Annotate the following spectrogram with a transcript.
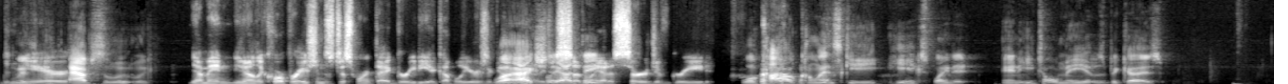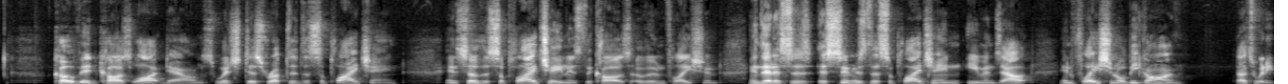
Didn't you hear? Absolutely. Yeah, I mean, you know, the corporations just weren't that greedy a couple years ago. Well, actually, just I suddenly think- had a surge of greed. Well, Kyle Kulinski, he explained it and he told me it was because COVID caused lockdowns, which disrupted the supply chain. And so the supply chain is the cause of inflation. And that is as, as soon as the supply chain evens out, inflation will be gone. That's what he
